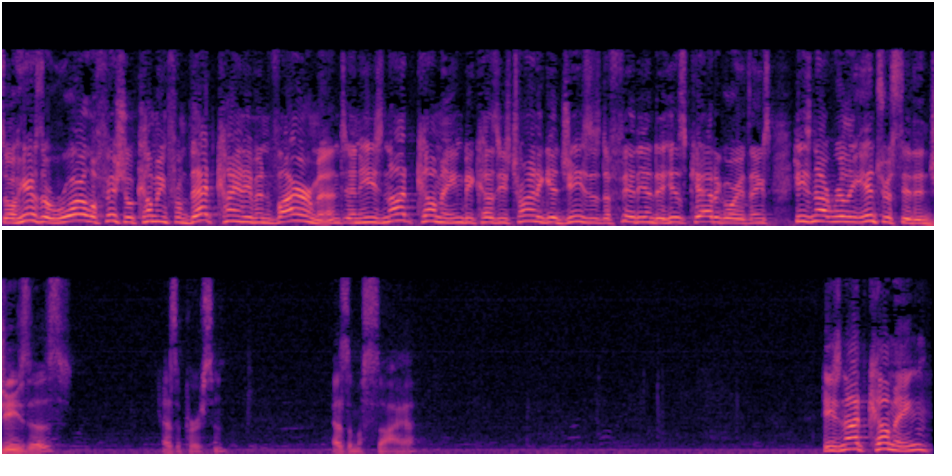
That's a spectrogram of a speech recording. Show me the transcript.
So here's a royal official coming from that kind of environment, and he's not coming because he's trying to get Jesus to fit into his category of things. He's not really interested in Jesus as a person, as a Messiah. He's not coming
